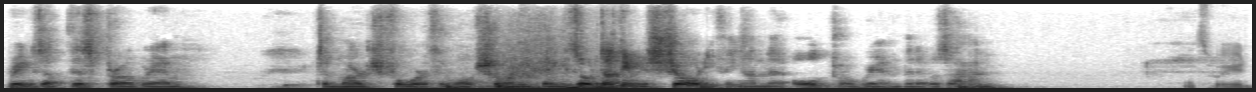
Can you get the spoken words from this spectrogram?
Brings up this program to March 4th. It won't show anything. So it doesn't even show anything on that old program that it was on. That's weird.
